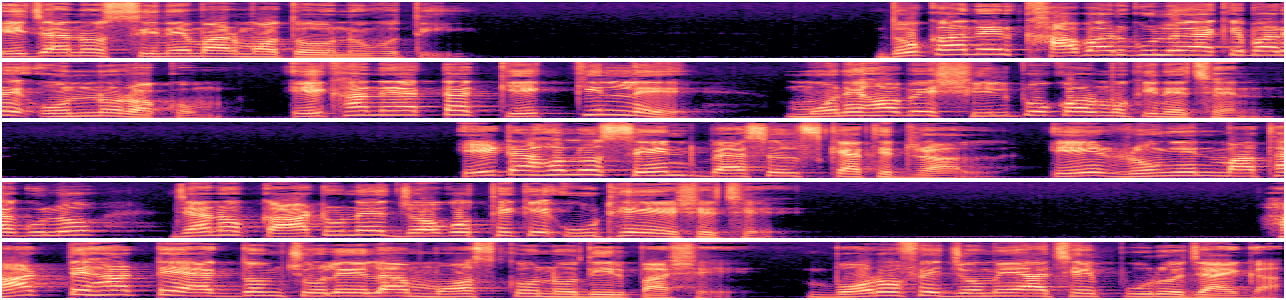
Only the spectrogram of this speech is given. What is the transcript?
এ যেন সিনেমার মতো অনুভূতি। দোকানের খাবারগুলো একেবারে অন্যরকম এখানে একটা কেক কিনলে মনে হবে শিল্পকর্ম কিনেছেন। এটা হলো সেন্ট ব্যাসেলস ক্যাথিড্রাল। এর রঙিন মাথাগুলো যেন কার্টুনের জগৎ থেকে উঠে এসেছে। হাঁটতে হাঁটতে একদম চলে এলাম মস্কো নদীর পাশে। বরফে জমে আছে পুরো জায়গা।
